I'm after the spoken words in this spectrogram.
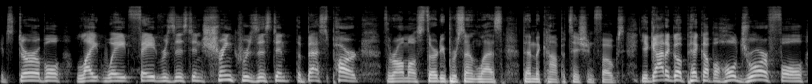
It's durable, lightweight, fade resistant, shrink resistant. The best part, they're almost 30% less than the competition, folks. You got to go pick up a whole drawer full.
